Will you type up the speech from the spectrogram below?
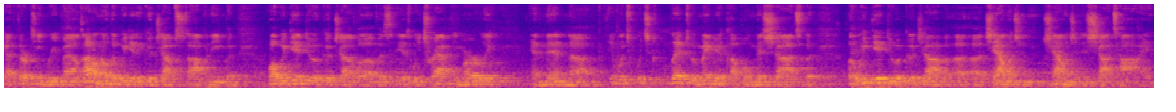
got 13 rebounds. I don't know that we did a good job stopping him, but what we did do a good job of is, is we trapped him early, and then, uh, which, which led to maybe a couple of missed shots, but, but we did do a good job uh, uh, challenging, challenging his shots high.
